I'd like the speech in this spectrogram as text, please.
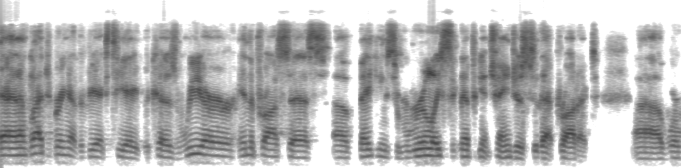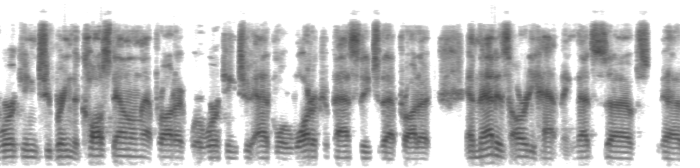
and I'm glad you bring up the VXT8 because we are in the process of making some really significant changes to that product. Uh, we're working to bring the cost down on that product. We're working to add more water capacity to that product, and that is already happening. That's uh, uh,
